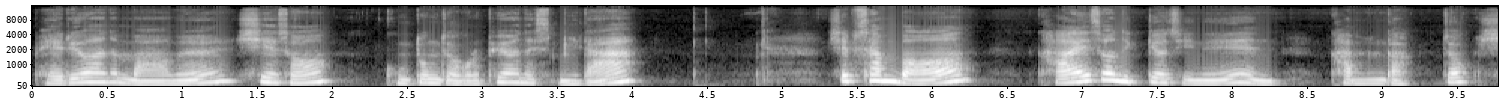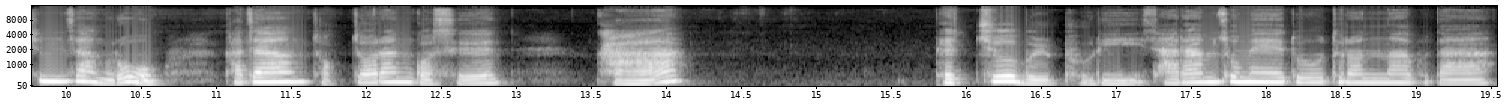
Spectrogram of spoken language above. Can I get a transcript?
배려하는 마음을 시에서 공통적으로 표현했습니다. 13번 가에서 느껴지는 감각적 심상으로 가장 적절한 것은 가 배추 물풀이 사람 소매에도 들었나 보다.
